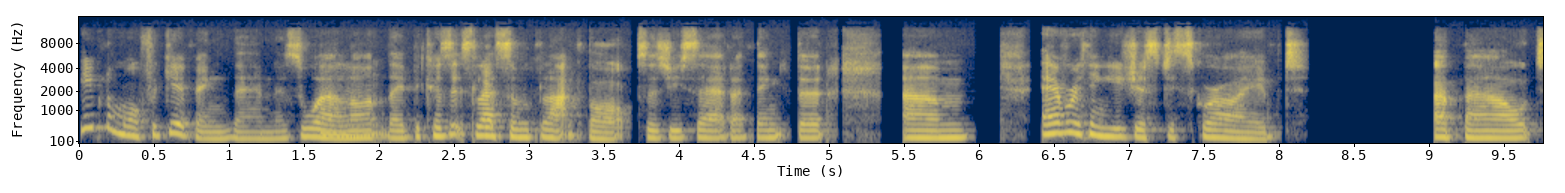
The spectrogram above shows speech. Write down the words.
people are more forgiving then as well, Mhm. aren't they? Because it's less of a black box, as you said. I think that um, everything you just described about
